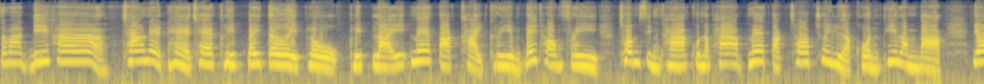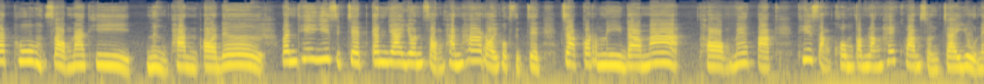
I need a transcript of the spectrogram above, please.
สวัสดีค่ะ ชาวเน็ตแห่แชร์คลิปใบเตยโผล่คลิปไลฟ์แม่ตักขายครีมได้ทองฟรี ชมสินค้าคุณภาพแม่ตักชอบช่วยเหลือคนที่ลำบาก ยอดพุ่ง 2 นาที 1,000 ออเดอร์ วันที่ 27 กันยายน 2567 จากกรณีดราม่า ทอง แม่ตัก ที่สังคมกำลังให้ความสนใจอยู่ใน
